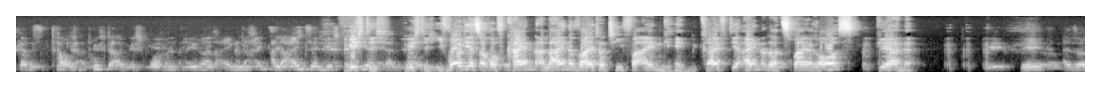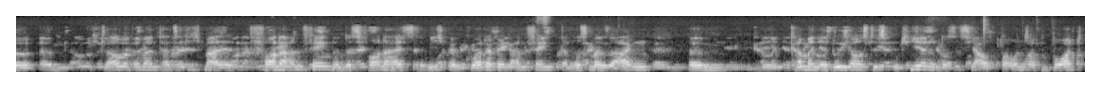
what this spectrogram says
ganz tausend Punkte angesprochen, die man eigentlich alle einzeln diskutieren Richtig, kann. richtig. Ich wollte jetzt auch auf keinen alleine weiter tiefer eingehen. Greift dir ein oder zwei raus? Gerne. Nee, also ähm, ich glaube, wenn man tatsächlich mal vorne anfängt, und das vorne heißt für mich beim Quarterback anfängt, dann muss man sagen, ähm, kann man ja durchaus diskutieren, und das ist ja auch bei uns auf dem Board,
